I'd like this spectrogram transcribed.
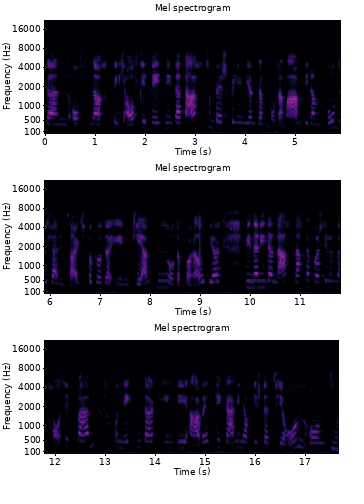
dann oft nach, bin ich aufgetreten in der Nacht zum Beispiel in irgendeinem oder am Abend in einem Bundesland in Salzburg oder in Kärnten oder Vorarlberg, bin dann in der Nacht nach der Vorstellung nach Hause gefahren und nächsten Tag in die Arbeit gegangen auf die Station und wow.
